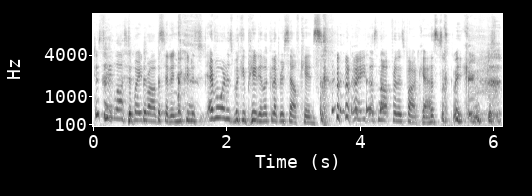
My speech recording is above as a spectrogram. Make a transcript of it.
just say lost to Wade Robson, and you can just everyone is Wikipedia. Look it up yourself, kids. right? That's not for this podcast. We can just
